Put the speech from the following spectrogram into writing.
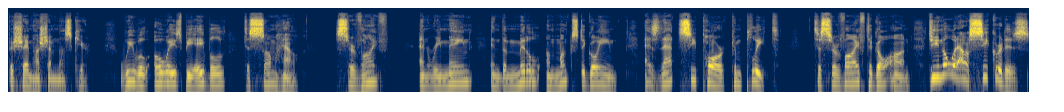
b'shem Hashem naskir. We will always be able to somehow survive and remain in the middle amongst the goyim as that sipor complete to survive, to go on. Do you know what our secret is?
